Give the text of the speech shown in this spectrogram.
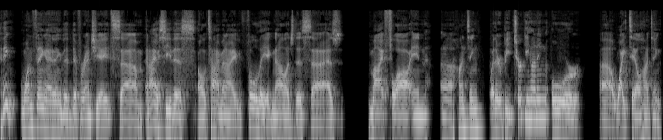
I think one thing I think that differentiates, um, and I see this all the time, and I fully acknowledge this uh, as my flaw in uh, hunting, whether it be turkey hunting or uh, whitetail hunting.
